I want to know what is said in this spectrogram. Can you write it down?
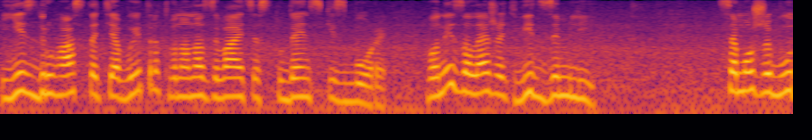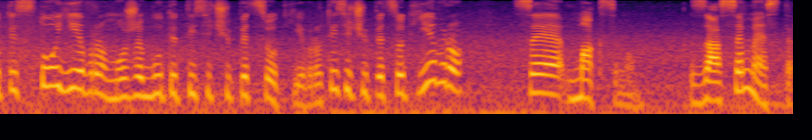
Є друга стаття витрат, вона називається студентські збори. Вони залежать від землі. Це може бути 100 євро, може бути 1500 євро. 1500 євро це максимум за семестр.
